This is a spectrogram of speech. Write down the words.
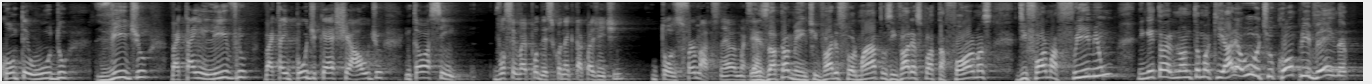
Conteúdo, vídeo, vai estar tá em livro, vai estar tá em podcast áudio. Então, assim, você vai poder se conectar com a gente em todos os formatos, né, Marcelo? Exatamente, em vários formatos, em várias plataformas, de forma freemium. Ninguém tá, nós não estamos aqui, área útil, compre e venda.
